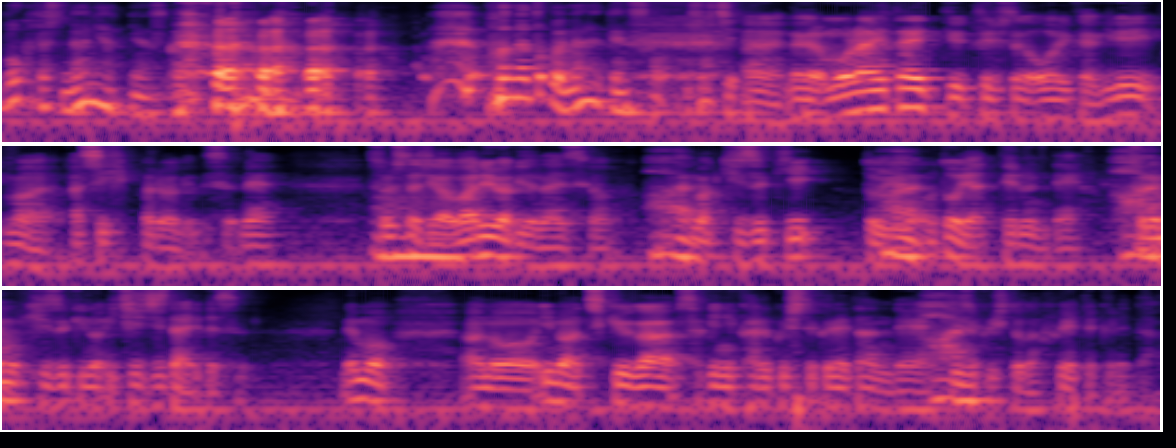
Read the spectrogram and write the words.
僕たち何やってんですか？こんなところで何やってんですか？僕たち。はい、だからもらいたいって言ってる人が多い限り、まあ、足引っ張るわけですよねそういう人たちが悪いわけじゃないですよ、はい。まあ、気づきということをやってるんで、はい。それも気づきの一時代です。でもあの今地球が先に軽くしてくれたんで、はい。気づく人が増えてくれた、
